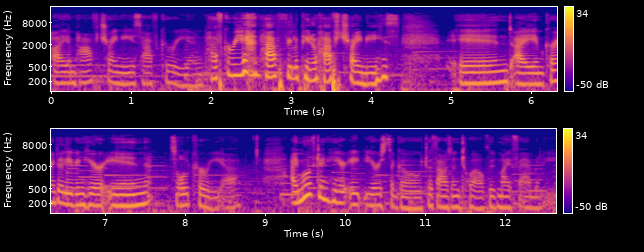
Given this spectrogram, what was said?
I am half Chinese, half Korean, half Korean, half Filipino, half Chinese, and I am currently living here in Seoul, Korea. I moved in here eight years ago, 2012, with my family.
